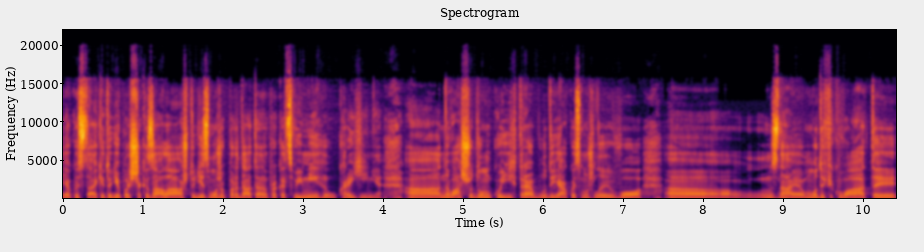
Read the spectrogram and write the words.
Якось так. І тоді Польща казала, аж тоді зможе передати, наприклад, свої міги Україні. А на вашу думку, їх треба буде якось можливо е, не знаю, модифікувати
